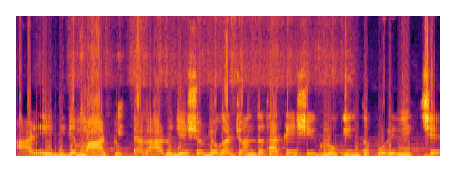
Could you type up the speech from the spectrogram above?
আর এদিকে মা টুকটাক আরও যেসব জোগাড় যন্ত্র থাকে সেগুলো কিন্তু করে নিচ্ছে।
